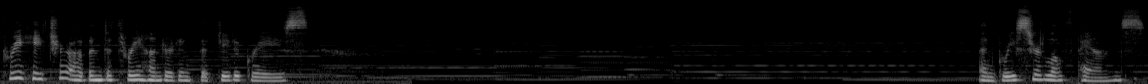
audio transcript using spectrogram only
Preheat your oven to 350 degrees. And grease your loaf pans.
